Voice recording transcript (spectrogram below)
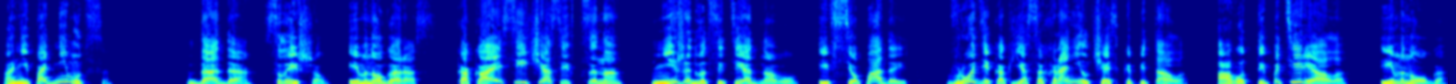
они поднимутся». «Да-да, слышал, и много раз. Какая сейчас их цена? Ниже двадцати одного, и все падает. Вроде как я сохранил часть капитала, а вот ты потеряла. И много.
